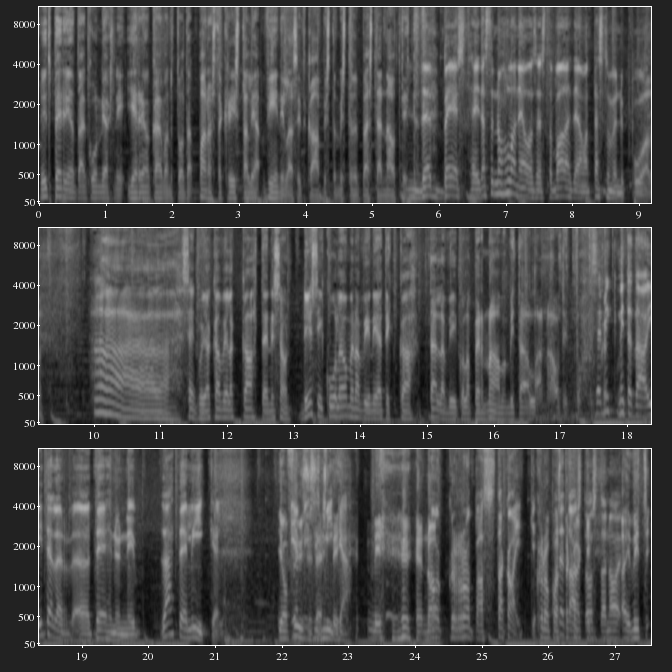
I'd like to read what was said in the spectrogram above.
Nyt perjantain kunniaksi niin Jere on kaivannut tuolta parasta kristallia viinilasit kaapista, mistä me päästään nauttimaan. The best. Hei, tästä 04 valetelmat, tästä on mennyt puolet. Ah, sen kun jakaa vielä kahteen, niin se on Desi kuulee omenaviinietikkaa tällä viikolla per naama, mitä ollaan nautittu. Se, mit, mitä tää on itselle äh, tehnyt, niin lähtee liikkeelle. Joo, fyysisesti. Siis mikä? niin, no, no, kropasta kaikki. Kropasta Otetaan kaikki. Tosta noin. Ai vitsi,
